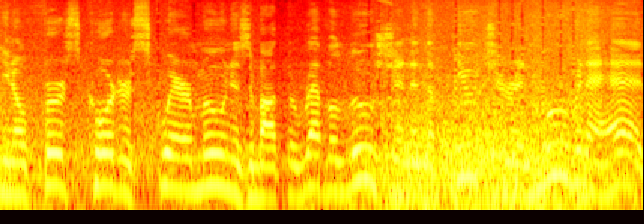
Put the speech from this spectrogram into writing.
you know, first quarter square moon is about the revolution and the future and moving ahead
